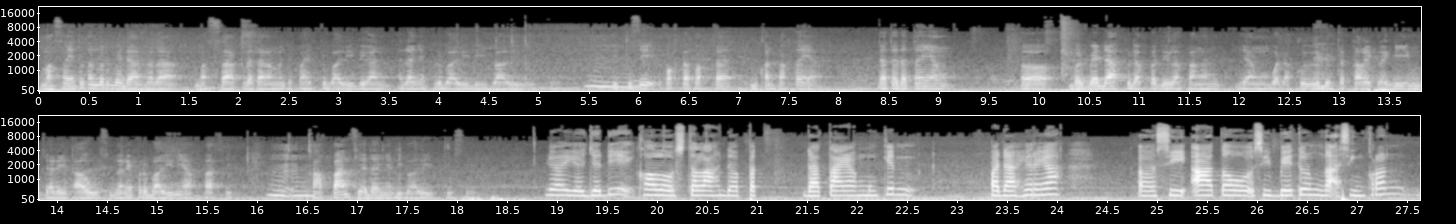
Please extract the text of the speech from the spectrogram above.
masanya itu kan berbeda antara masa kedatangan Majapahit ke Bali dengan adanya Perbali di Bali. gitu. Itu sih fakta-fakta, bukan fakta ya, data-data yang eh, berbeda aku dapat di lapangan yang membuat aku lebih tertarik lagi mencari tahu sebenarnya Perbali ini apa sih, Mm-mm. kapan sih adanya di Bali itu sih. Ya ya jadi kalau setelah dapat data yang mungkin pada akhirnya eh, si A atau si B itu nggak sinkron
